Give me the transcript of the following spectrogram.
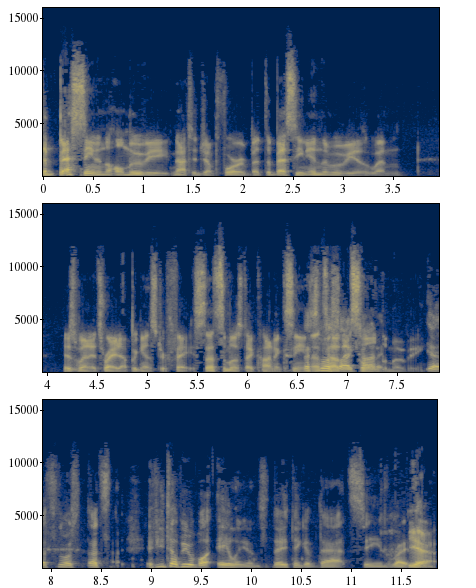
the best scene in the whole movie not to jump forward but the best scene in the movie is when is when it's right up against her face. That's the most iconic scene. That's That's, how they most sold the movie. Yeah, that's the most. That's if you tell people about aliens, they think of that scene right Yeah. there.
